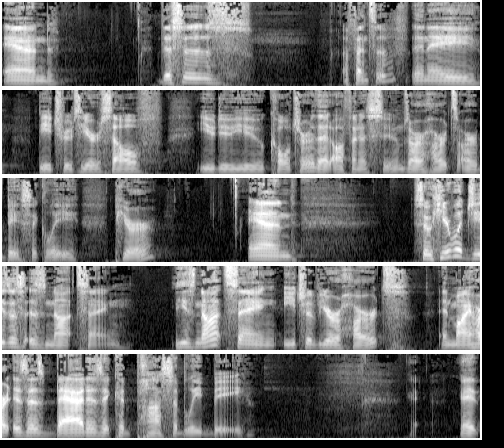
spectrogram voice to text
And this is offensive in a be true to yourself you do you culture that often assumes our hearts are basically pure. And so, hear what Jesus is not saying. He's not saying each of your hearts and my heart is as bad as it could possibly be. Okay,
